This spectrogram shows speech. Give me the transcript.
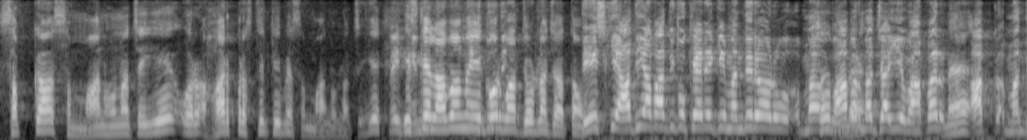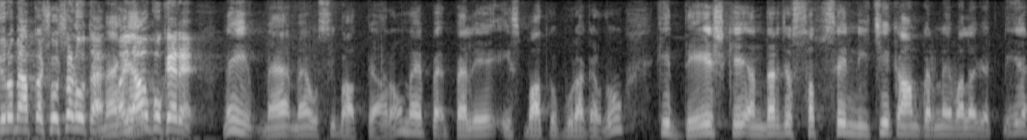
सबका सम्मान होना चाहिए और हर परिस्थिति में सम्मान होना चाहिए। इसके अलावा मैं एक और बात जोड़ना चाहता हूँ। देश की आधी आबादी को कह रहे हैं कि मंदिर और वहाँ पर मत जाइए वहाँ पर आप मंदिरों में आपका शोषण होता है महिलाओं को कह रहे हैं। नहीं मैं मैं उसी बात पे आ रहा हूँ। मैं पहले इस बात को पूरा कर दूँ कि देश के अंदर जो सबसे नीचे काम करने वाला व्यक्ति है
